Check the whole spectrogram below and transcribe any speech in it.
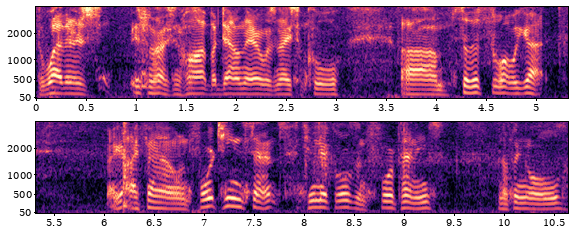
The weather's, it's nice and hot, but down there it was nice and cool. Um, so this is what we got. I, I, found 14 cents, two nickels and four pennies. Nothing old.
